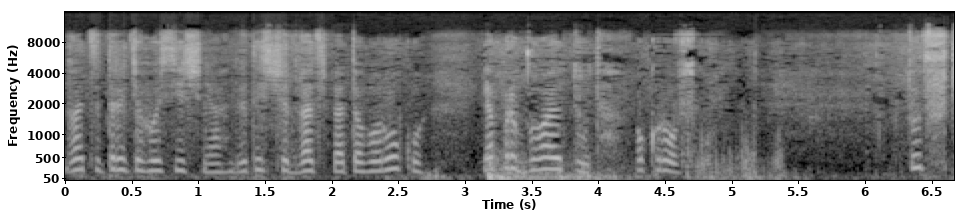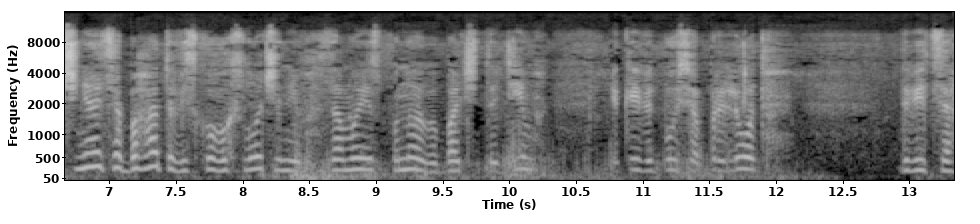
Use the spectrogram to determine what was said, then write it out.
23 січня 2025 року, я перебуваю тут, в Покровську. Тут вчиняється багато військових злочинів. За моєю спиною ви бачите дім, який відбувся прильот. Дивіться,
